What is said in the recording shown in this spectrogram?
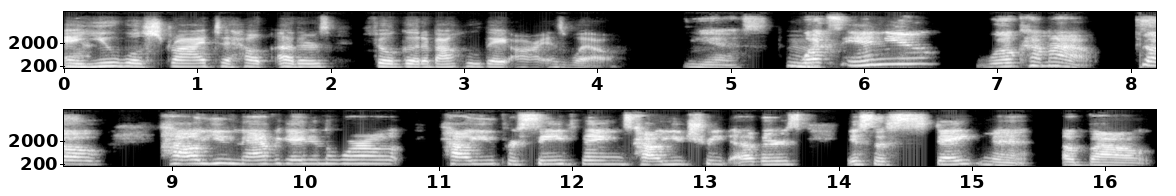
And you will strive to help others feel good about who they are as well. Yes. Hmm. What's in you will come out. So, how you navigate in the world, how you perceive things, how you treat others. It's a statement about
